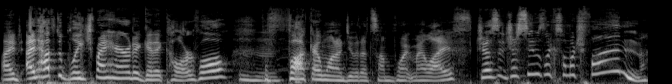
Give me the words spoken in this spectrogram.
I'd, I'd have to bleach my hair to get it colorful. Mm-hmm. But fuck, I want to do it at some point in my life. Just it just seems like so much fun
